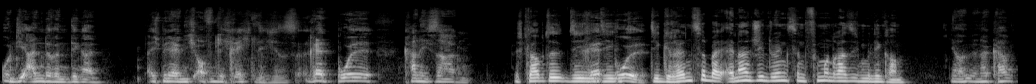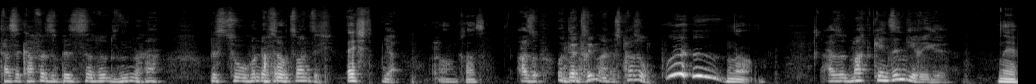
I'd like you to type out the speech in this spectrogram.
und die anderen Dinger. Ich bin ja nicht öffentlich-rechtlich. Red Bull kann ich sagen. Ich glaube, die, die, die, Grenze bei Energy Drinks sind 35 Milligramm. Ja, und in einer Tasse Kaffee sind bis, bis zu 125. Echt? Ja. Oh, krass. Also, und dann trinkt man Espresso. Ja. Also macht keinen Sinn, die Regel. Nee.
